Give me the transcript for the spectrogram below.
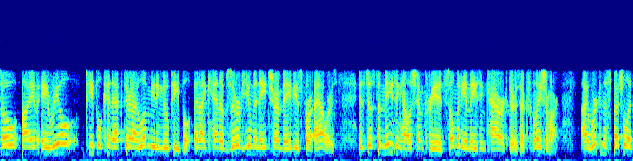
So I am a real people connector, and I love meeting new people. And I can observe human nature and behaviors for hours. It's just amazing how Hashem created so many amazing characters! Exclamation mark. I work in the special ed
